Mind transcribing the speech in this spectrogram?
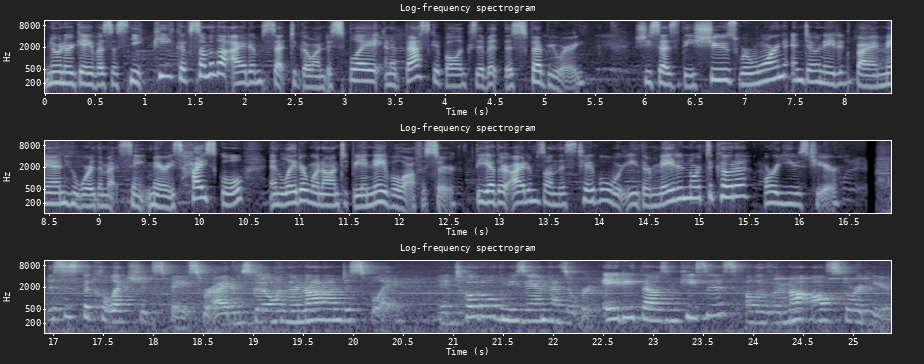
Noner gave us a sneak peek of some of the items set to go on display in a basketball exhibit this February. She says these shoes were worn and donated by a man who wore them at St. Mary's High School and later went on to be a naval officer. The other items on this table were either made in North Dakota or used here. This is the collection space where items go when they're not on display. In total, the museum has over 80,000 pieces, although they're not all stored here.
